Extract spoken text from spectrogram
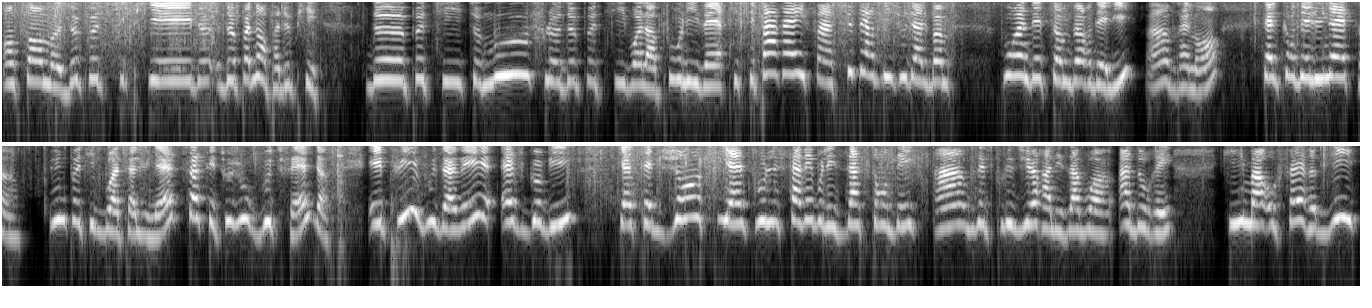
En forme de petits pieds, de, de... Non, pas de pieds de petites moufles, de petits, voilà, pour l'hiver, qui c'est pareil, fait un super bijou d'album pour un December Daily, hein, vraiment. Celles qui ont des lunettes, une petite boîte à lunettes, ça c'est toujours Goodfeld. Et puis vous avez F. Gobi qui a cette gentillesse, vous le savez, vous les attendez, hein, vous êtes plusieurs à les avoir adorés, qui m'a offert 10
